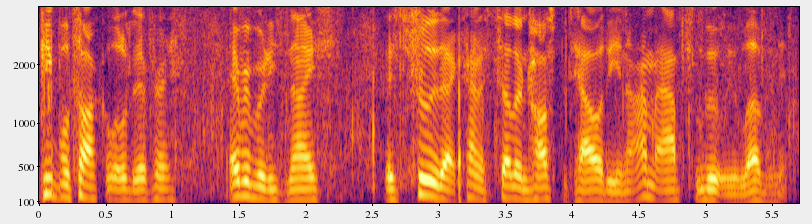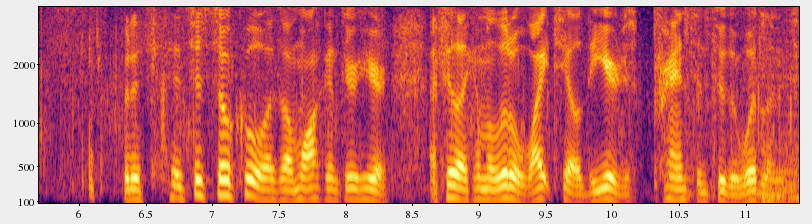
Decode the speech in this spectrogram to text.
People talk a little different. Everybody's nice. It's truly that kind of southern hospitality, and I'm absolutely loving it. But it's it's just so cool as I'm walking through here. I feel like I'm a little white-tailed deer just prancing through the woodlands.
